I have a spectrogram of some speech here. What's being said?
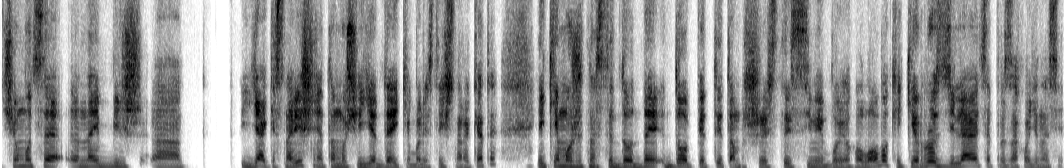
Чому це е, найбільш е, якісне рішення, тому що є деякі балістичні ракети, які можуть нести до де- до 5, там 6, 7 боєголовок, які розділяються при заході на ціль.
